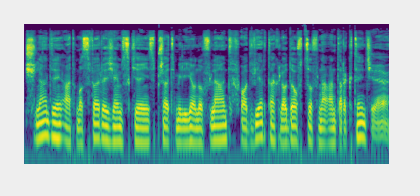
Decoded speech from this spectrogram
ślady atmosfery ziemskiej sprzed milionów lat w odwiertach lodowców na Antarktydzie,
